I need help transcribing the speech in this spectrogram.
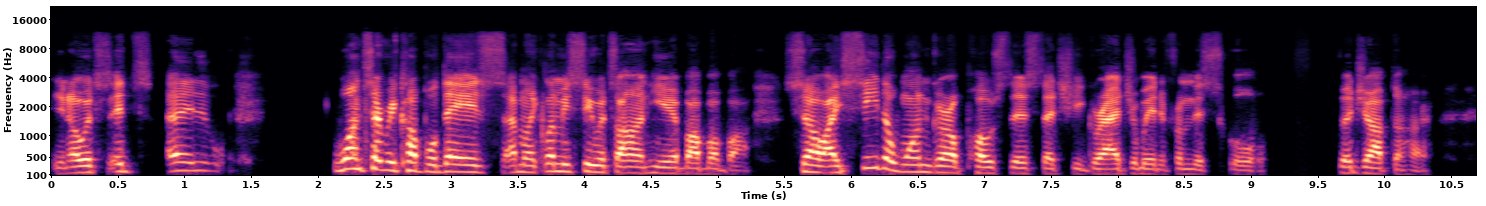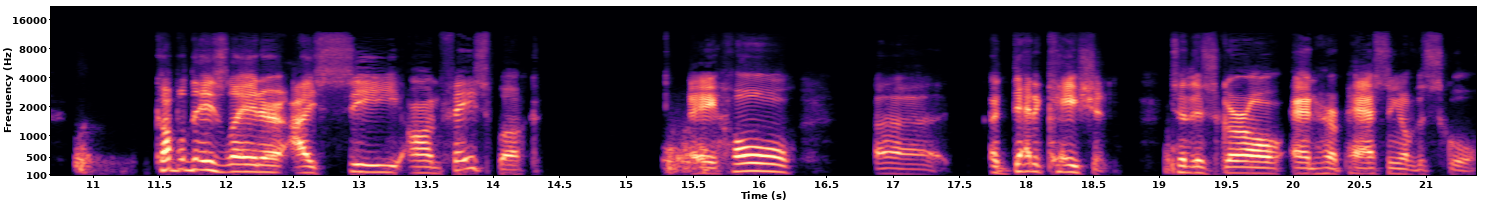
You know, it's it's uh, once every couple days. I'm like, let me see what's on here. Blah blah blah. So I see the one girl post this that she graduated from this school. Good job to her. A couple days later, I see on Facebook a whole uh, a dedication to this girl and her passing of the school.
